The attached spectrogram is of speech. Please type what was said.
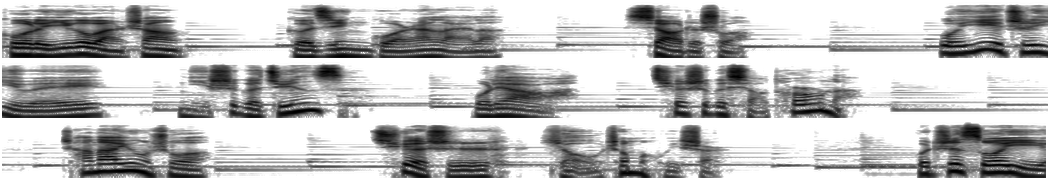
过了一个晚上，葛金果然来了，笑着说：“我一直以为你是个君子，不料啊，却是个小偷呢。”常大用说：“确实有这么回事儿。我之所以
